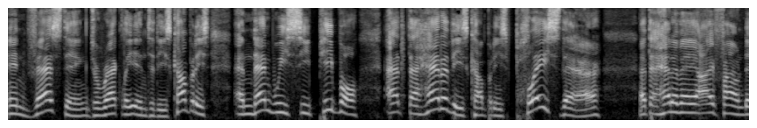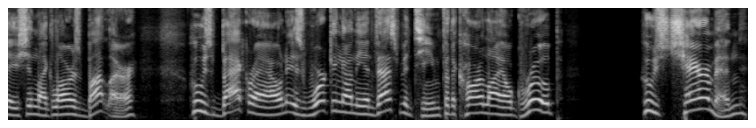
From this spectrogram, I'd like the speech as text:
investing directly into these companies. And then we see people at the head of these companies placed there at the head of AI Foundation, like Lars Buttler, whose background is working on the investment team for the Carlyle Group whose chairman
